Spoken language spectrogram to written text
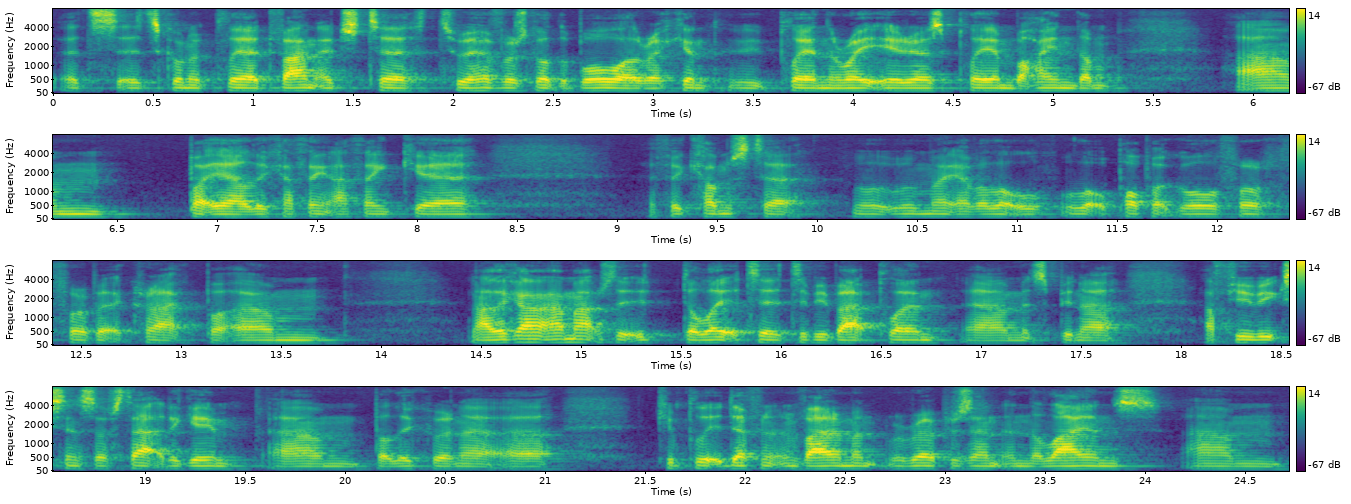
it's it's going to play advantage to, to whoever's got the ball. I reckon playing the right areas, playing behind them. Um, but yeah, look, I think I think uh, if it comes to we'll, we might have a little a little pop up goal for, for a bit of crack. But um, now look, I'm absolutely delighted to, to be back playing. Um, it's been a, a few weeks since I've started a game, um, but look, we're in a, a completely different environment. We're representing the Lions, um,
